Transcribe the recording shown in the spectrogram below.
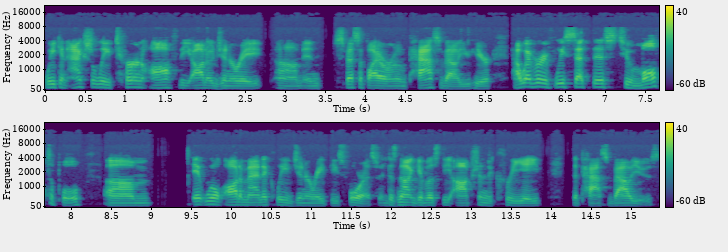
we can actually turn off the auto generate um, and specify our own pass value here. However, if we set this to multiple, um, it will automatically generate these for us. It does not give us the option to create the pass values.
